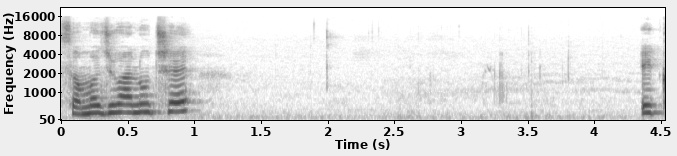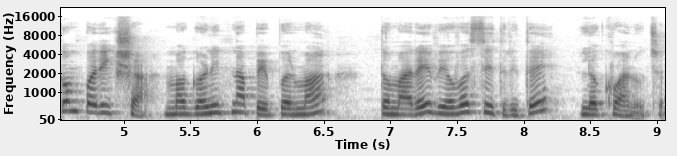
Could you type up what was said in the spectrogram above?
સમજવાનું છે. એકમ પરીક્ષામાં ગણિતના પેપરમાં તમારે વ્યવસ્થિત રીતે લખવાનું છે.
